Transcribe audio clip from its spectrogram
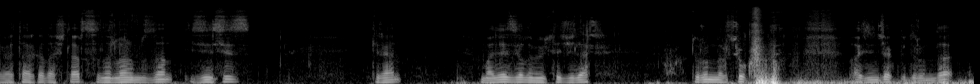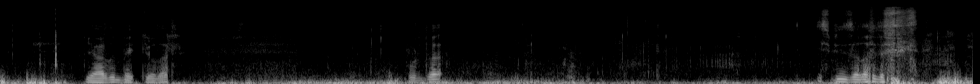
Evet, arkadaşlar sınırlarımızdan izinsiz giren Malezyalı mülteciler durumları çok acınacak bir durumda yardım bekliyorlar. Burada isminizi alabilir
